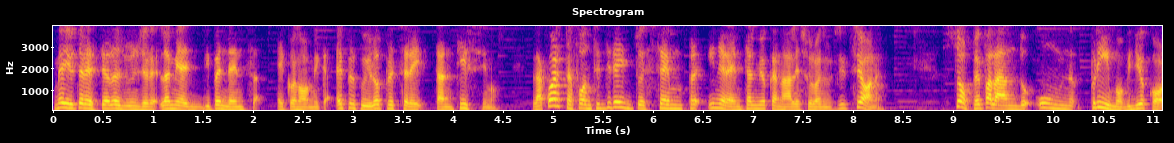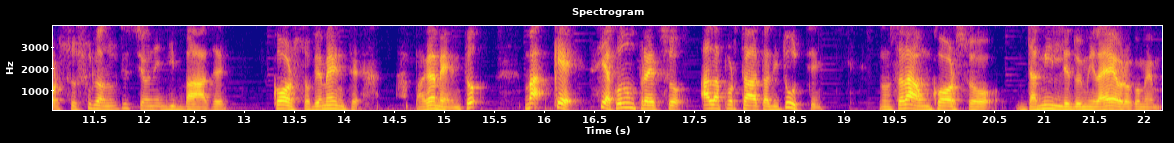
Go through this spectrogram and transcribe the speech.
mi aiuteresti a raggiungere la mia indipendenza economica e per cui lo apprezzerei tantissimo. La quarta fonte di reddito è sempre inerente al mio canale sulla nutrizione. Sto preparando un primo videocorso sulla nutrizione di base, corso ovviamente a pagamento, ma che sia con un prezzo alla portata di tutti. Non sarà un corso da 1000-2000 euro come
